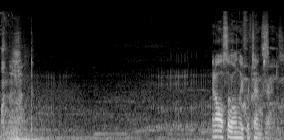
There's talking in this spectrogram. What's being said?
On the hunt. And also only for 10 turns.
